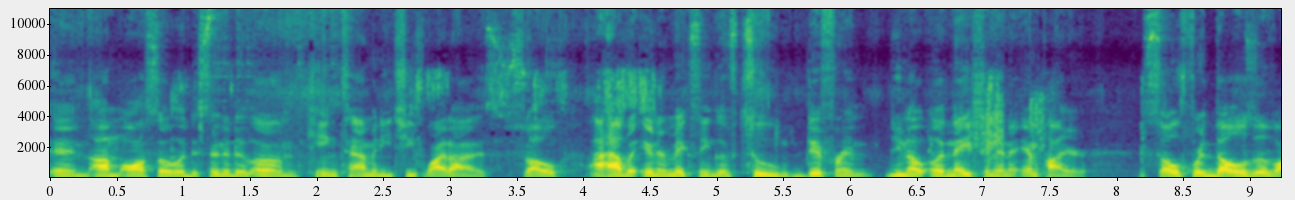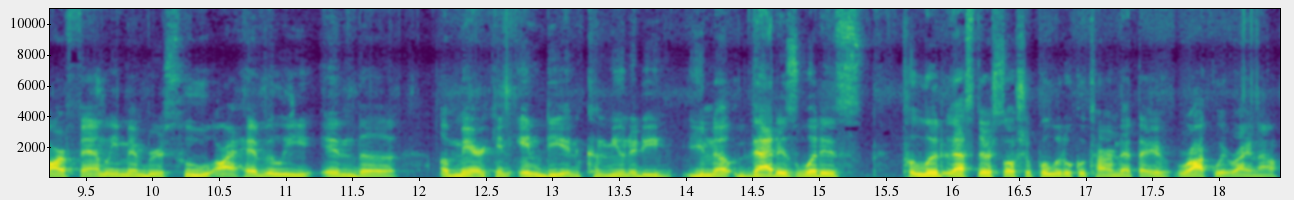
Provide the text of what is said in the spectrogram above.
and I'm also a descendant of um King Tammany Chief White Eyes. So I have an intermixing of two different, you know, a nation and an empire. So for those of our family members who are heavily in the American Indian community, you know, that is what is politi- that's their social political term that they rock with right now.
